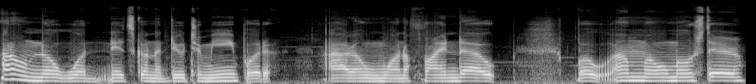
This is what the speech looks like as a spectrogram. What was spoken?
I don't know what it's gonna do to me, but I don't wanna find out. But I'm almost there.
